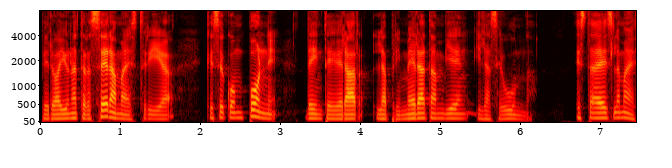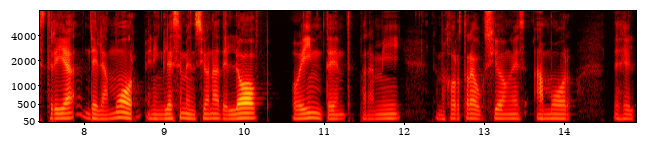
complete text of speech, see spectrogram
pero hay una tercera maestría que se compone de integrar la primera también y la segunda. Esta es la maestría del amor. En inglés se menciona de love o intent. Para mí la mejor traducción es amor. Desde el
